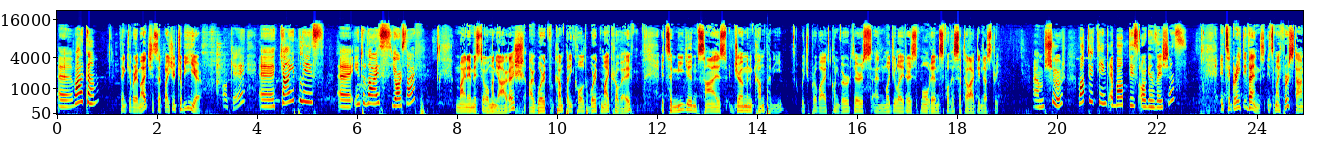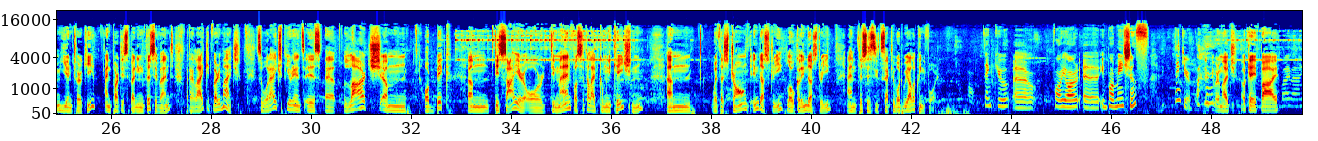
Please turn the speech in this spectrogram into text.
welcome. Thank you very much. It's a pleasure to be here. Okay. Uh, can you please uh, introduce yourself? My name is Roman Jarisch. I work for a company called Work Microwave. It's a medium-sized German company which provides converters and modulators, modems for the satellite industry. Um, sure. What do you think about these organizations? It's a great event. It's my first time here in Turkey and participating in this event, but I like it very much. So what I experience is a large um, or big um, desire or demand for satellite communication um, with a strong industry, local industry, and this is exactly what we are looking for. Thank you uh, for your uh, informations. Thank you. Thank you very much. Okay, bye. Bye bye.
